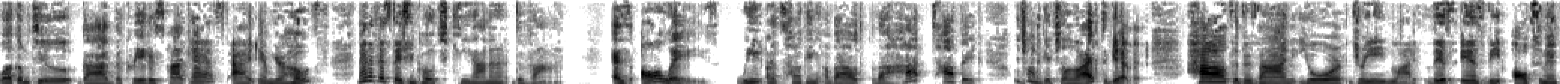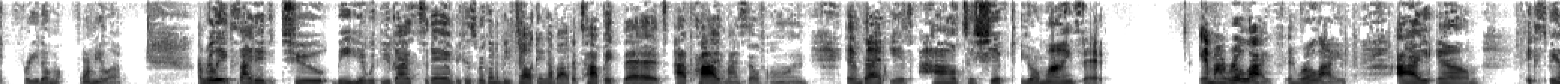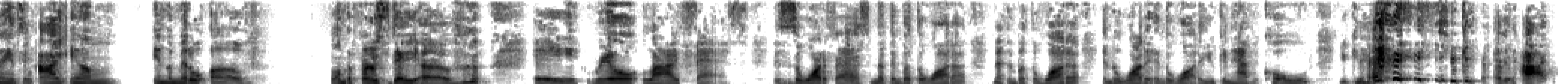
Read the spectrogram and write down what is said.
Welcome to God the Creators Podcast. I am your host, Manifestation Coach Kiana Devine. As always, we are talking about the hot topic. We're trying to get your life together. How to design your dream life. This is the ultimate freedom formula. I'm really excited to be here with you guys today because we're going to be talking about a topic that I pride myself on, and that is how to shift your mindset. In my real life, in real life, I am experiencing, I am in the middle of, on the first day of, a real live fast. This is a water fast, nothing but the water, nothing but the water, and the water and the water. You can have it cold, you can have you can have it hot,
